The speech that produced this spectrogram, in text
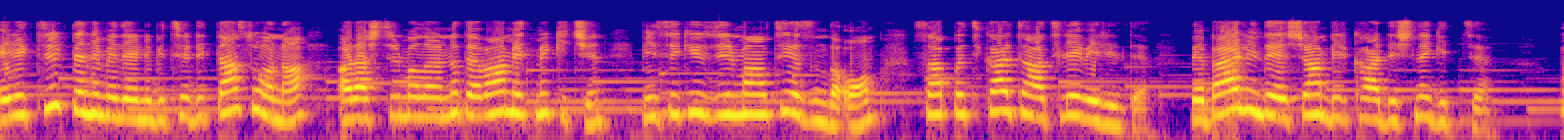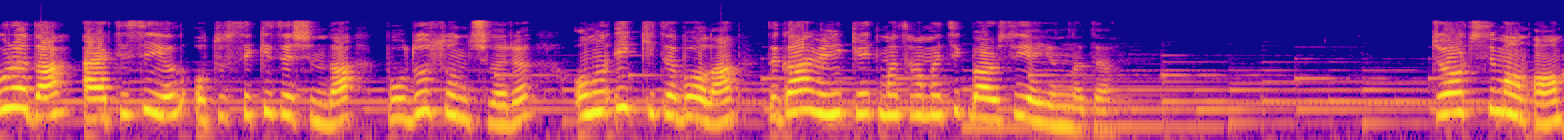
Elektrik denemelerini bitirdikten sonra araştırmalarını devam etmek için 1826 yazında Ohm sabbatikal tatile verildi ve Berlin'de yaşayan bir kardeşine gitti. Burada ertesi yıl 38 yaşında bulduğu sonuçları onun ilk kitabı olan The Galvanic Matematik Börsü yayınladı. George Simon Ohm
